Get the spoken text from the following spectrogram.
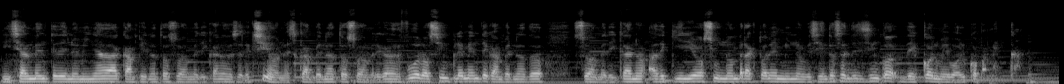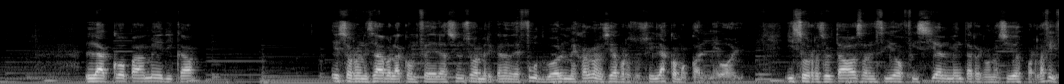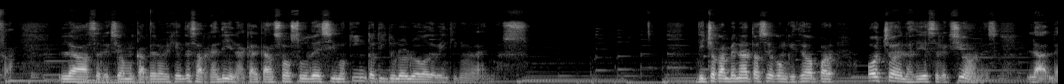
Inicialmente denominada Campeonato Sudamericano de Selecciones, Campeonato Sudamericano de Fútbol o simplemente Campeonato Sudamericano, adquirió su nombre actual en 1965 de Conmebol Copa América. La Copa América es organizada por la Confederación Sudamericana de Fútbol, mejor conocida por sus siglas como Colmebol, y sus resultados han sido oficialmente reconocidos por la FIFA. La selección campeona vigente es Argentina, que alcanzó su decimoquinto título luego de 29 años. Dicho campeonato ha sido conquistado por 8 de las 10 selecciones, las,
